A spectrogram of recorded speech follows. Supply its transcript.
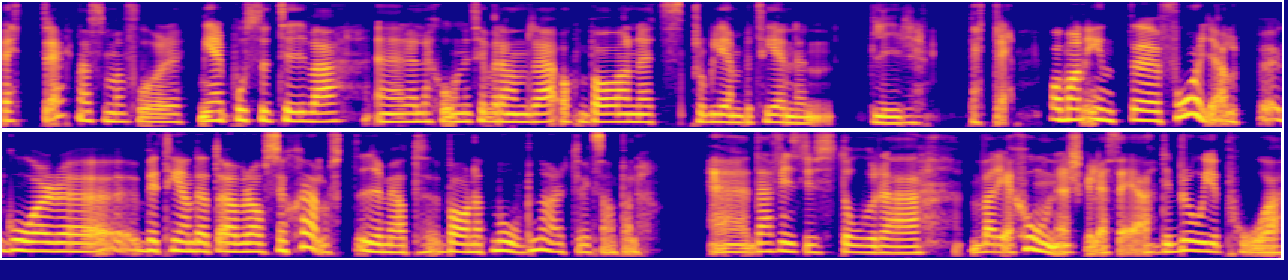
bättre. Alltså man får mer positiva eh, relationer till varandra och barnets problembeteenden blir bättre. Om man inte får hjälp, går eh, beteendet över av sig självt i och med att barnet mognar till exempel? Eh, där finns det ju stora variationer skulle jag säga. Det beror ju på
